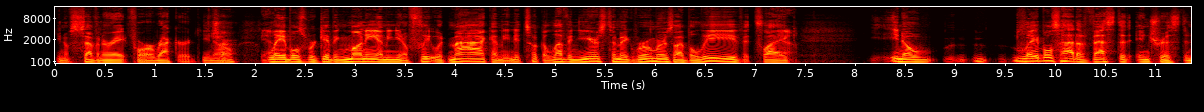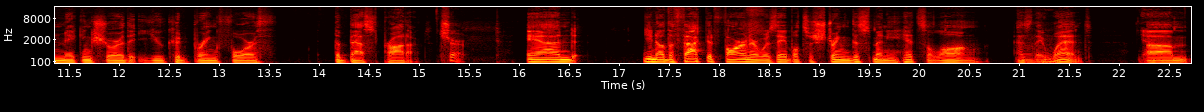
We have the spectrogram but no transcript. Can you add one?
you know, seven or eight for a record, you know? Sure, yeah. Labels were giving money. I mean, you know, Fleetwood Mac, I mean, it took 11 years to make rumors, I believe. It's like, you know, labels had a vested interest in making sure that you could bring forth the best product. Sure. And, you know, the fact that Foreigner was able to string this many hits along as they went, Mm-hmm. Yeah. um,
